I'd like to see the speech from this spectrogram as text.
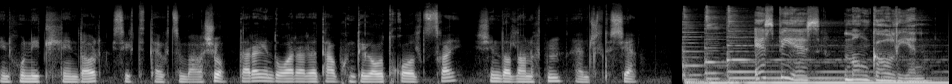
энэхүү нийтлэлийн доор хэсэгт тавигдсан байгаа шүү. Дараагийн дугаараараа та бүхэнтэйгээ удахгүй уулзцгаая. Шинэ 7 хоногт нь амжилт хүсье. SBS Mongolian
